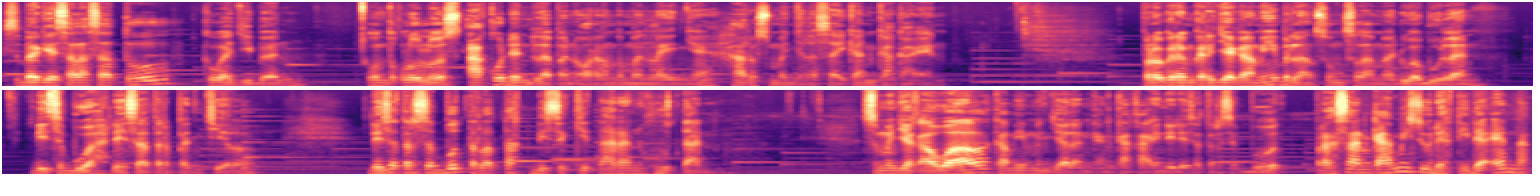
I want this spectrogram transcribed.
Sebagai salah satu kewajiban untuk lulus, aku dan delapan orang teman lainnya harus menyelesaikan KKN. Program kerja kami berlangsung selama dua bulan di sebuah desa terpencil. Desa tersebut terletak di sekitaran hutan. Semenjak awal kami menjalankan KKN di desa tersebut, perasaan kami sudah tidak enak.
